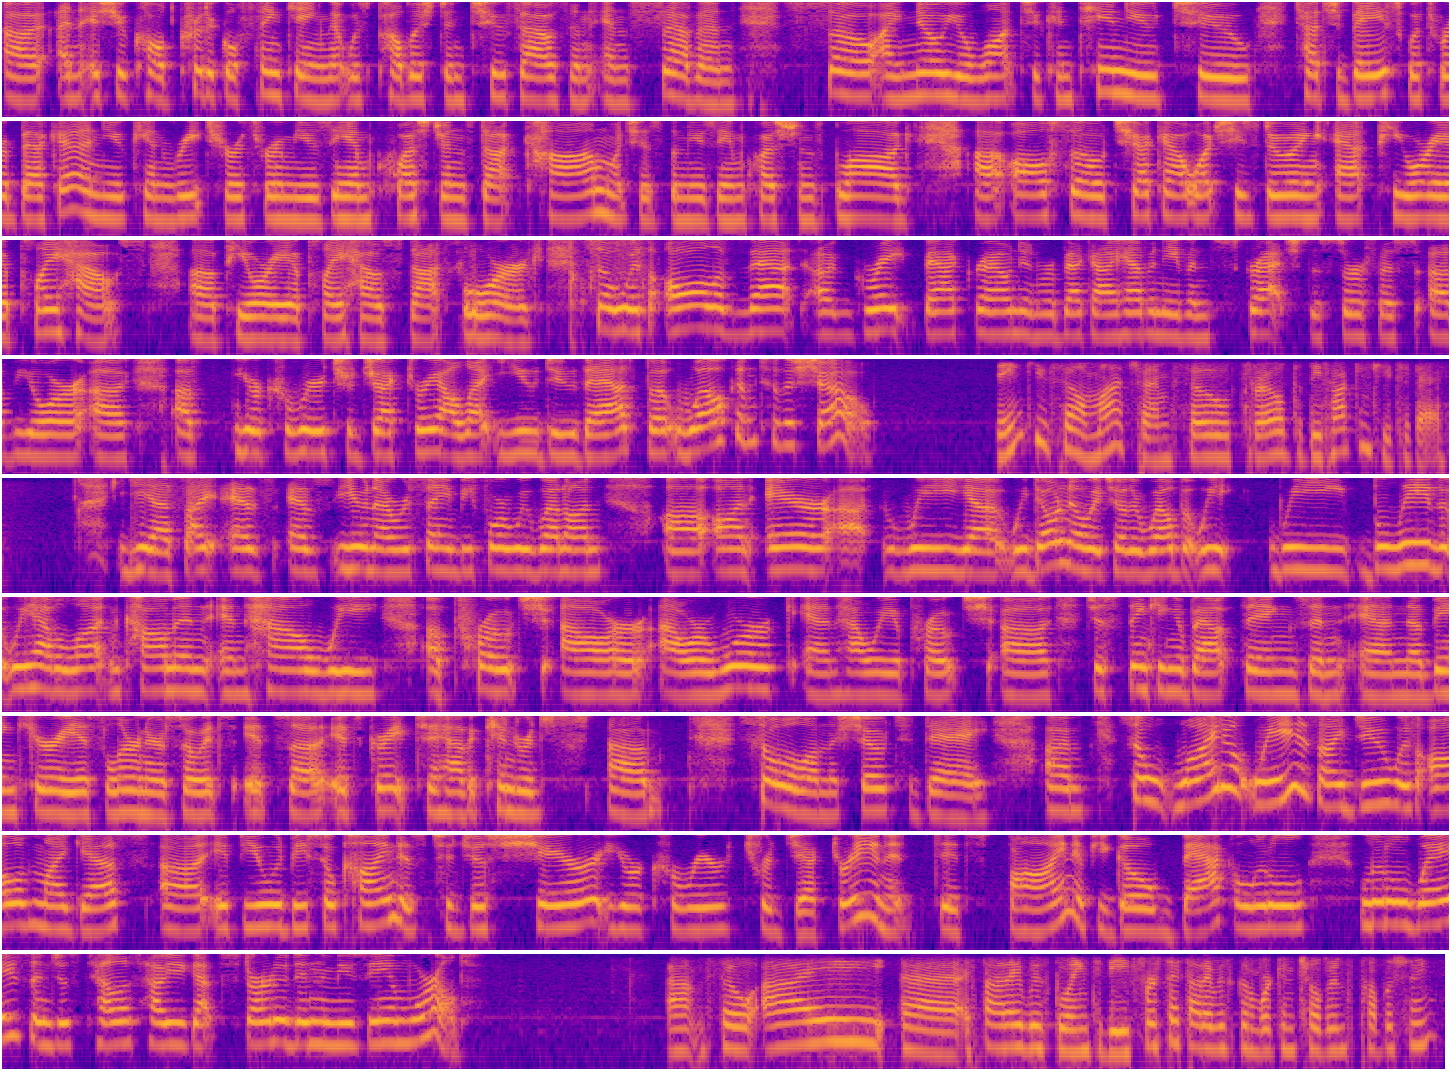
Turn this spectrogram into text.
uh, an issue called Critical Thinking that was published in 2007. So I know you'll want to continue to touch base with Rebecca, and you can reach her through museumquestions.com, which is the Museum Questions blog. Uh, also, check out what she's doing at Peoria Playhouse, uh, peoriaplayhouse.org. So, with all of that uh, great background, and Rebecca, I haven't even scratched the surface of your uh, of your career trajectory. I'll let you do that. But welcome to the show. Thank you so much. I'm so thrilled to be talking to you today. Yes, I as as you and I were saying before we went on uh, on air, uh, we uh, we don't know each other well, but we we believe that we have a lot in common in how we approach our our work and how we approach uh, just thinking about things and and uh, being curious learners. So it's it's uh, it's great to have a kindred um, soul on the show today. Um, so why don't we, as I do with all of my guests, uh, if you would be so kind as to just share your career trajectory, and it, it's fine if you go back a little little ways and just tell us how you got started started in the museum world? Um, so I, uh, I thought I was going to be, first I thought I was going to work in children's publishing,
